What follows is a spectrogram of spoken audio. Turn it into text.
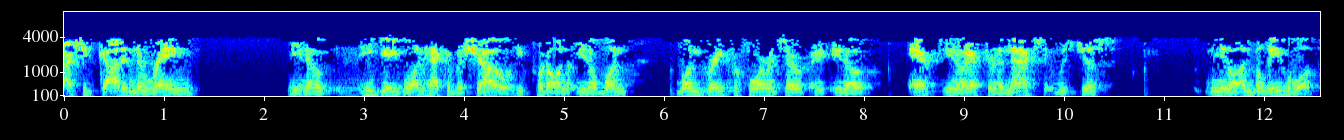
actually got in the ring, you know, he gave one heck of a show. He put on you know one one great performance you know after you know after the next. It was just you know unbelievable.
